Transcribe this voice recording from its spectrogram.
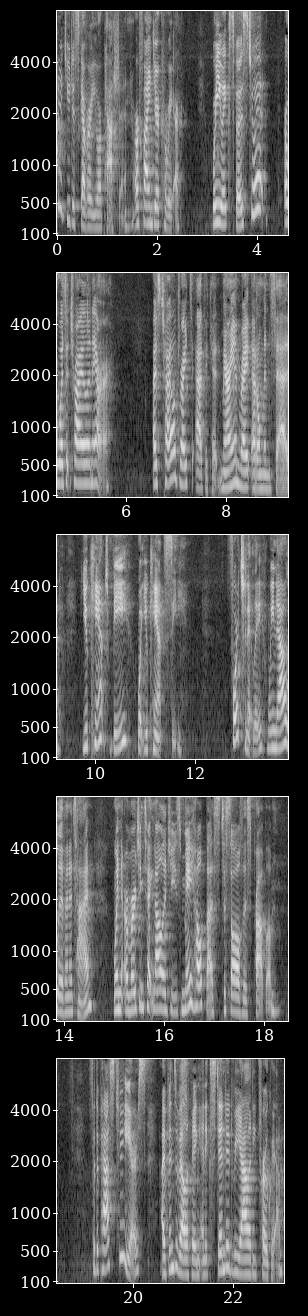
How did you discover your passion or find your career? Were you exposed to it, or was it trial and error? As child rights advocate Marian Wright Edelman said, You can't be what you can't see. Fortunately, we now live in a time when emerging technologies may help us to solve this problem. For the past two years, I've been developing an extended reality program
